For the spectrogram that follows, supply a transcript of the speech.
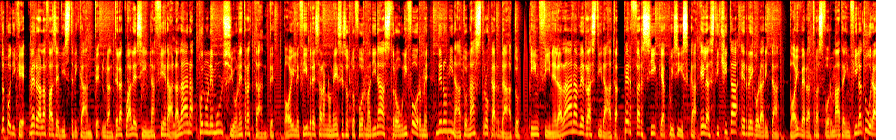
Dopodiché verrà la fase districante, durante la quale si innaffierà la lana con un'emulsione trattante. Poi le fibre saranno messe sotto forma di nastro uniforme, denominato nastro cardato lavorato. Infine la lana verrà stirata per far sì che acquisisca elasticità e regolarità. Poi verrà trasformata in filatura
